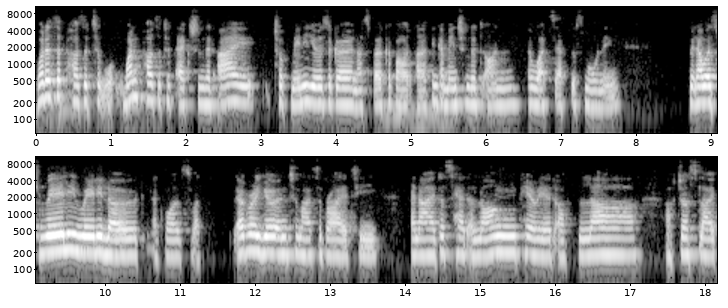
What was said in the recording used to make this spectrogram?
What is a positive, one positive action that I took many years ago and I spoke about, I think I mentioned it on a WhatsApp this morning. When I was really, really low, it was what, over a year into my sobriety and I just had a long period of blah, of just like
